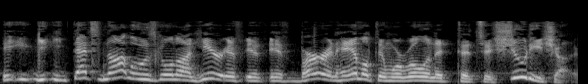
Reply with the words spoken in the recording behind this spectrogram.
that's not what was going on here. If if, if Burr and Hamilton were willing to, to, to shoot each other,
